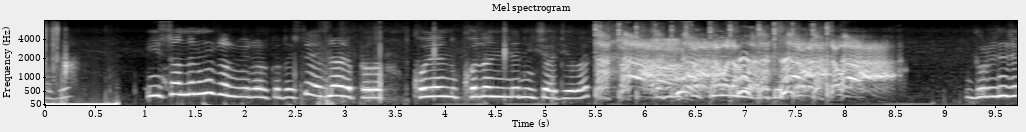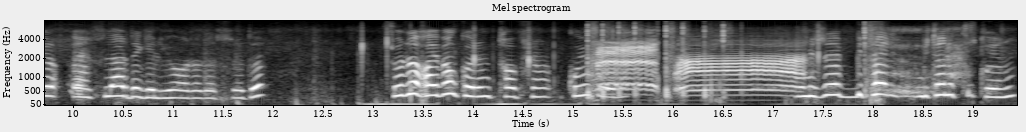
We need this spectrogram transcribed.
tabii. İnsanlarımız var böyle arkadaşlar. Evler yapıyorlar. Koloni, koloniler inşa ediyorlar. Gördüğünüz üzere elfler de geliyor arada sırada. Şurada hayvan koyalım. Tavşan, koyun koyalım. Mesela bir tane bir tane kurt koyalım.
